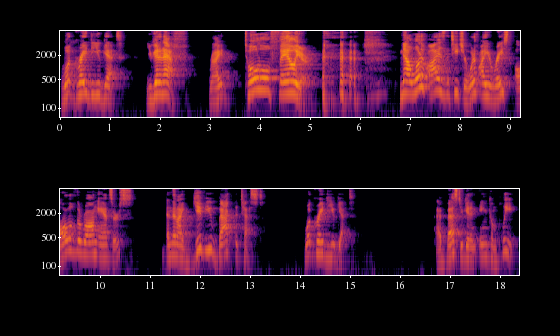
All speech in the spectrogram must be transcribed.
What grade do you get? You get an F, right? Total failure. now, what if I, as the teacher, what if I erased all of the wrong answers and then I give you back the test? What grade do you get? At best, you get an incomplete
